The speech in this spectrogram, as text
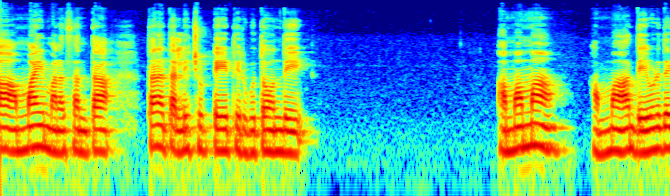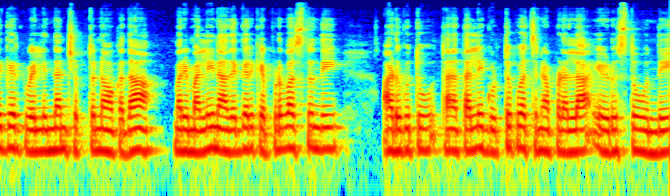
ఆ అమ్మాయి మనసంతా తన తల్లి చుట్టే తిరుగుతోంది. అమ్మమ్మ అమ్మ దేవుని దగ్గరికి వెళ్ళిందని చెప్తున్నావు కదా మరి మళ్ళీ నా దగ్గరికి ఎప్పుడు వస్తుంది? అడుగుతూ తన తల్లి గుర్తుకు వచ్చినప్పుడల్లా ఏడుస్తూ ఉంది.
